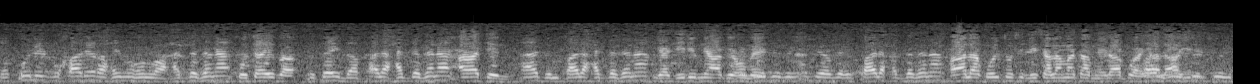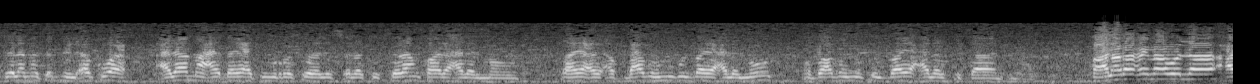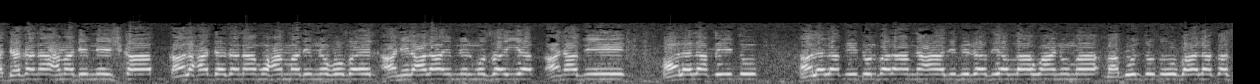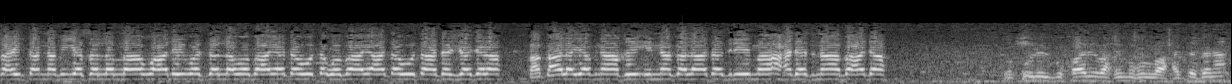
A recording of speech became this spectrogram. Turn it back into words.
يقول البخاري رحمه الله حدثنا قتيبة. قتيبة قال حدثنا حاتم. حاتم قال حدثنا يزيد بن أبي عبيد. يزيد بن أبي عبيد قال حدثنا قال قلت لسلمة بن الأكوع قال قلت لسلمة بن الأكوع على ما بايعتم الرسول عليه الصلاة والسلام قال على الموت. بايع بعضهم يقول بايع على الموت وبعضهم يقول بايع على القتال. قال رحمه الله حدثنا أحمد بن اشكاب قال حدثنا محمد بن فضيل عن العلاء بن المسيب عن أبيه قال لقيت قال لقيت البراء بن عازب رضي الله عنهما فقلت طوبى لك صحبت النبي صلى الله عليه وسلم وبايعته وبايعته تحت الشجرة فقال يا ابن أخي إنك لا تدري ما أحدثنا بعده. يقول البخاري رحمه الله حدثنا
